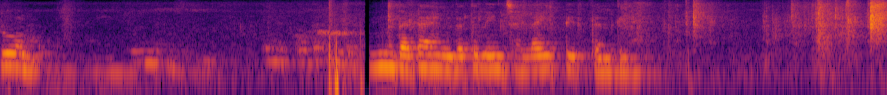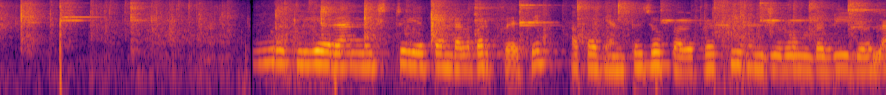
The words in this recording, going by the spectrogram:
ರೂಮ್. ದ ಟೈಮ್ದ ತುಲಿಂಚ ಲೈಟ್ ಇತ್ತಂತೀನಿ ಪೂರ ಕ್ಲಿಯರ್ ನೆಕ್ಸ್ಟ್ ಪಂಡಲ ಬರ್ತೈತೆ. ಅಪ್ಪಾಗೆ ಎಂತ ಜೋಪಾವೆ ಪ್ರತಿ ಒಂಜಿ ರೂಮ್ದ ವೀಡಿಯೋ ಎಲ್ಲ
